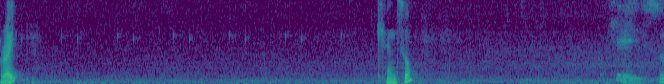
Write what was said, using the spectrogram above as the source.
right. Cancel so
